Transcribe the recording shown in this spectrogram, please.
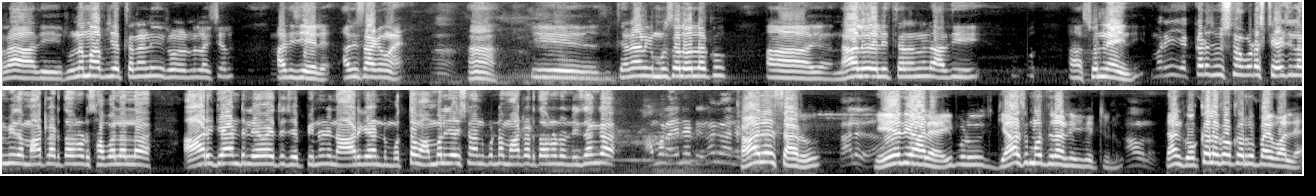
రా అది రుణమాఫీ చేస్తానని రెండు లక్షలు అది చేయలే. అది సగమే. ఆ, ఈ జనానికి ముసలి వాళ్ళకు ఆ, నాలుగు వేలు ఇస్తానని అది సున్నా అయింది మరి ఎక్కడ చూసినా కూడా స్టేజ్ల మీద మాట్లాడుతా ఉన్నాడు సభలల్లో. ఆరు గ్యాంటులు ఏవైతే చెప్పినో నేను ఆరు గ్యాంటు మొత్తం అమలు చేసిన అనుకుంటా మాట్లాడుతా ఉన్నాడు. నిజంగా అమలు అయినట్టుగా కానీ కాలేదు సారు? ఏది కాలే. ఇప్పుడు గ్యాస్ మొద్దులు అని పెట్టిండు. దానికి ఒక్కరికొక్క రూపాయి వాళ్ళే.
